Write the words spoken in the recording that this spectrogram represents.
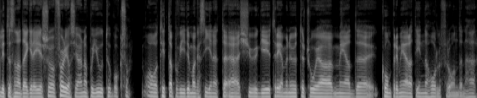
lite sådana där grejer, så följ oss gärna på YouTube också. Och titta på videomagasinet, det är 23 minuter tror jag med eh, komprimerat innehåll från den här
